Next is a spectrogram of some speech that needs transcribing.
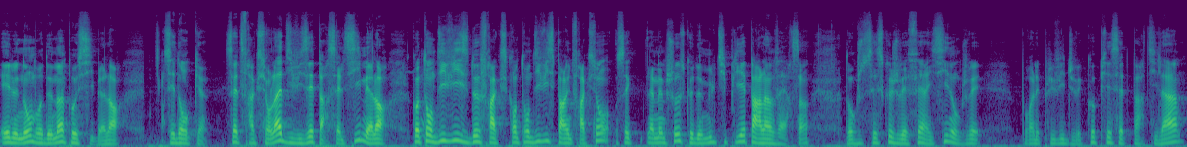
et le nombre de mains possibles. Alors, c'est donc cette fraction-là divisée par celle-ci, mais alors, quand on divise deux quand on divise par une fraction, c'est la même chose que de multiplier par l'inverse. Hein. Donc, c'est ce que je vais faire ici. Donc, je vais, pour aller plus vite, je vais copier cette partie-là.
